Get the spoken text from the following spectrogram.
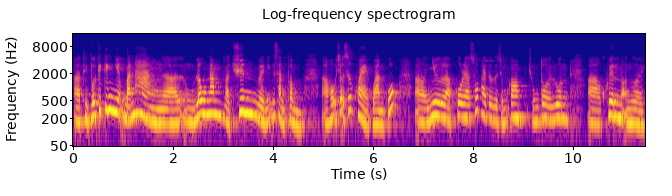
à, thì với cái kinh nghiệm bán hàng à, lâu năm và chuyên về những cái sản phẩm à, hỗ trợ sức khỏe của Hàn Quốc à, như là koreashop24giờ.com chúng tôi luôn à, khuyên mọi người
